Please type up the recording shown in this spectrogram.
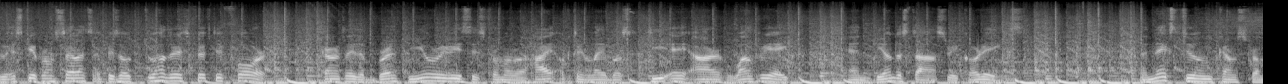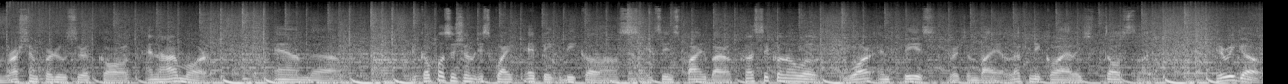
To Escape from Silence episode 254. Currently the brand new releases from our high octane labels TAR138 and Beyond the Stars recordings. The next tune comes from Russian producer called Enharmor and uh, the composition is quite epic because it's inspired by a classical novel War and Peace written by Lev Nikolaevich Tolstoy. Here we go.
